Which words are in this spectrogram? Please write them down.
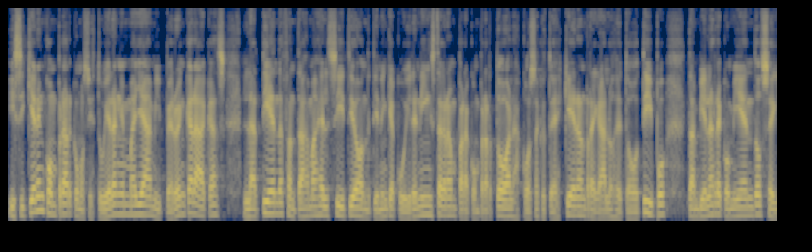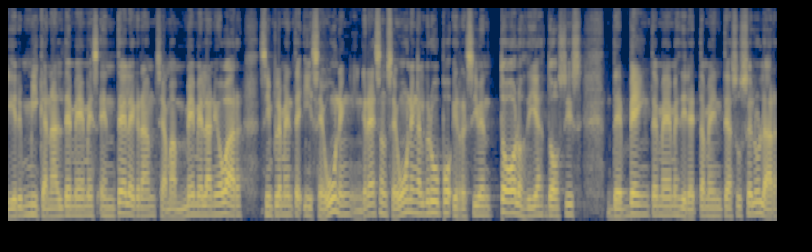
Y si quieren comprar como si estuvieran en Miami, pero en Caracas, la tienda Fantasma es el sitio donde tienen que acudir en Instagram para comprar todas las cosas que ustedes quieran, regalos de todo tipo. También les recomiendo seguir mi canal de memes en Telegram, se llama Memelanio Bar. Simplemente y se unen, ingresan, se unen al grupo y reciben todos los días dosis de 20 memes directamente a su celular.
